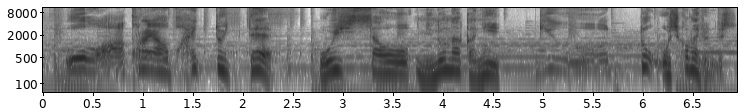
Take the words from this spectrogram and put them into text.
「おおこれやばい」と言って美味しさを身の中にぎゅーっと押し込めるんです。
